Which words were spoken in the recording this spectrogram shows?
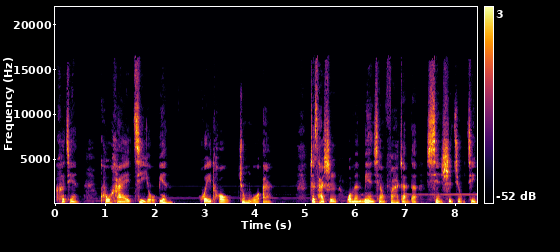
可见，苦海既有边，回头终无岸。这才是我们面向发展的现实窘境，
